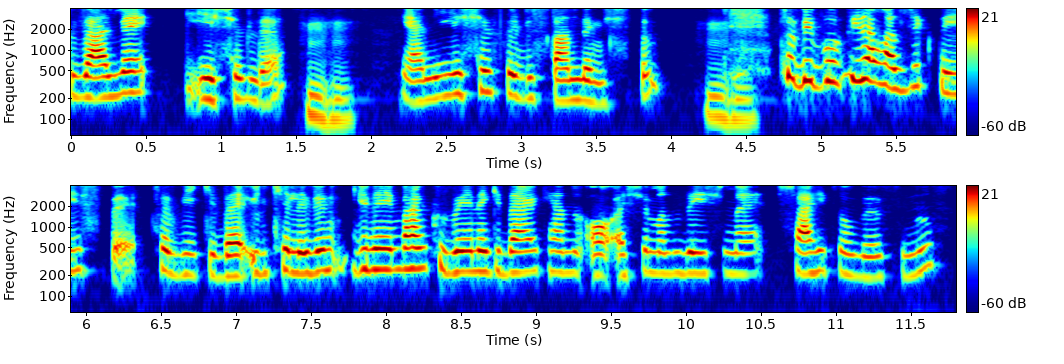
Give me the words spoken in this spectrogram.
güzel ve yeşildi. Hı hı. Yani yeşil Sırbistan demiştim. Hı hı. Tabii bu birazcık değişti. Tabii ki de ülkelerin güneyinden kuzeyine giderken o aşamalı değişime şahit oluyorsunuz.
